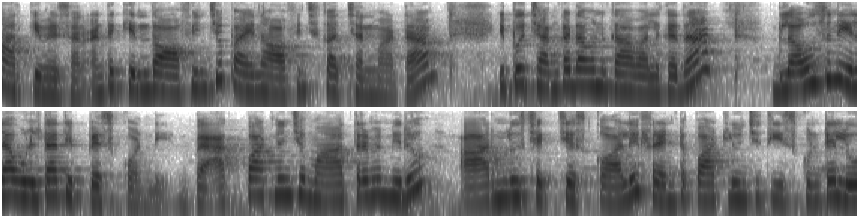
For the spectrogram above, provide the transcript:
మార్కింగ్ వేశాను. అంటే కింద హాఫ్ ఇంచు పైన హాఫ్ ఇంచు ఖర్చు అనమాట ఇప్పుడు చంక డౌన్ కావాలి కదా బ్లౌజ్ని ఇలా ఉల్టా తిప్పేసుకోండి. బ్యాక్ పార్ట్ నుంచి మాత్రమే మీరు ఆర్మ్ లూజ్ చెక్ చేసుకోవాలి. ఫ్రంట్ పార్ట్ నుంచి తీసుకుంటే లో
